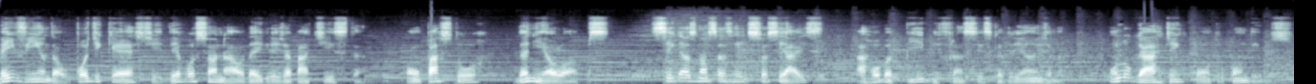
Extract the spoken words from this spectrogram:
Bem-vindo ao podcast devocional da Igreja Batista, com o pastor Daniel Lopes. Siga as nossas redes sociais, arroba PIB Francisca Adriângela, um lugar de encontro com Deus.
